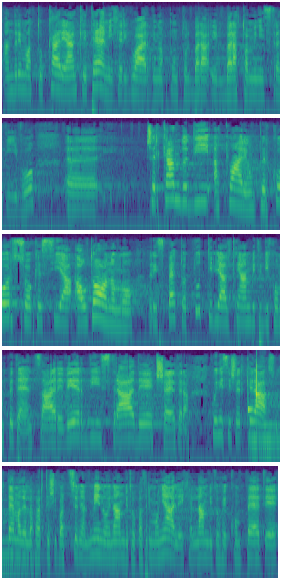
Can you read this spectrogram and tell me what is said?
andremo a toccare anche temi che riguardino appunto il, bara il baratto amministrativo. Cercando di attuare un percorso che sia autonomo rispetto a tutti gli altri ambiti di competenza, aree verdi, strade, eccetera. Quindi si cercherà sul tema della partecipazione, almeno in ambito patrimoniale, che è l'ambito che compete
